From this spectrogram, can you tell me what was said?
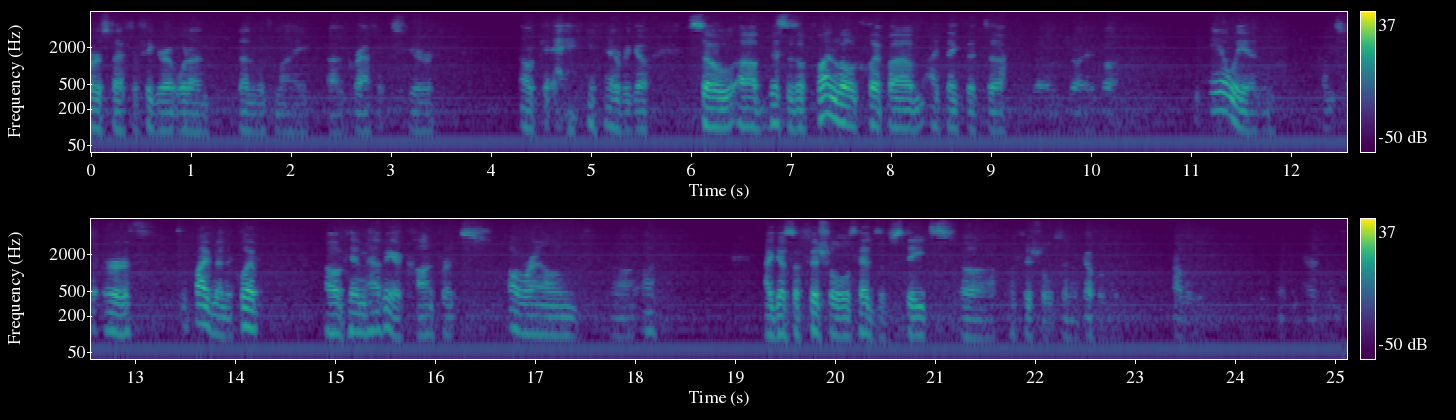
first, I have to figure out what I'm done with my uh, graphics here. Okay, there we go. So uh, this is a fun little clip. Um, I think that uh, enjoy. Uh, the alien comes to Earth. It's a five-minute clip of him having a conference around, uh, uh, I guess, officials, heads of states, uh, officials in the government, probably Americans.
